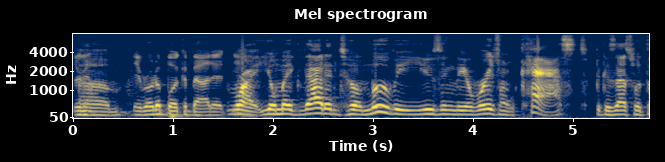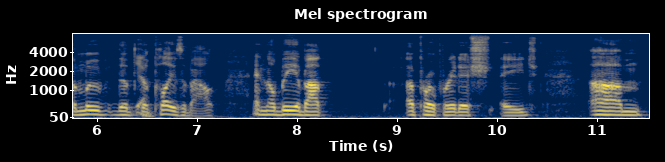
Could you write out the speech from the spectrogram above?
gonna, um, they wrote a book about it. Yeah. Right, you'll make that into a movie using the original cast because that's what the movie the, yeah. the play's about, and they'll be about appropriate-ish age, um,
